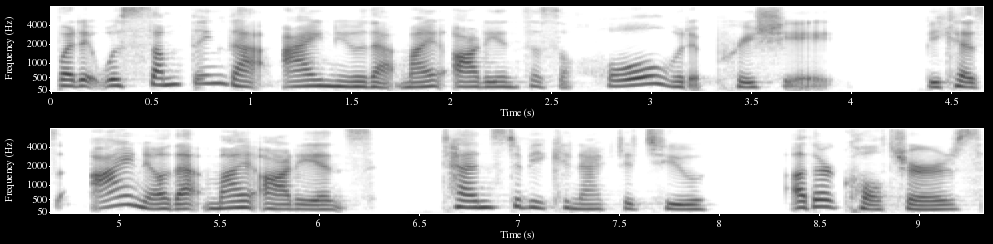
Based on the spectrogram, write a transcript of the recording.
But it was something that I knew that my audience as a whole would appreciate because I know that my audience tends to be connected to other cultures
